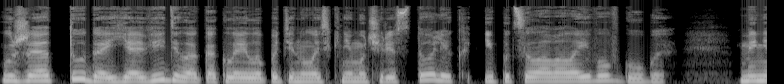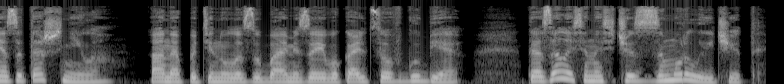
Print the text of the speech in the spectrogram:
Уже оттуда я видела, как Лейла потянулась к нему через столик и поцеловала его в губы. Меня затошнило. Она потянула зубами за его кольцо в губе. Казалось, она сейчас замурлычет.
